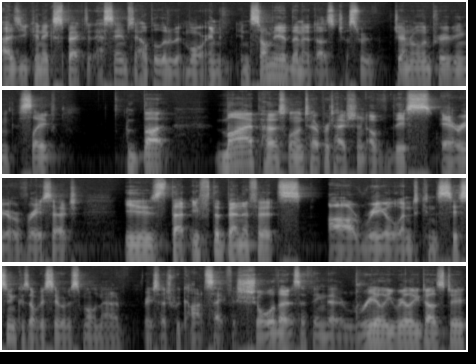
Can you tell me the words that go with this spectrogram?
As you can expect, it seems to help a little bit more in insomnia than it does just with general improving sleep. But my personal interpretation of this area of research is that if the benefits are real and consistent, because obviously with a small amount of research, we can't say for sure that it's a thing that it really, really does do.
